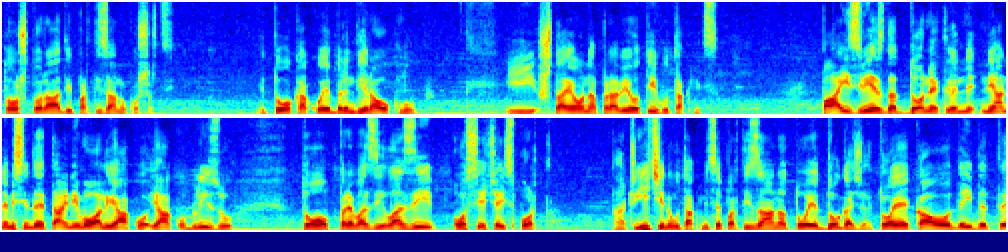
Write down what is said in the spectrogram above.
to što radi Partizan u košarci, to kako je brendirao klub i šta je on napravio od tih utakmica, pa i Zvijezda donekle, ne, ja ne mislim da je taj nivo, ali jako, jako blizu, to prevazilazi osjećaj sporta. Znači, ići na utakmice Partizana, to je događaj. To je kao da idete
